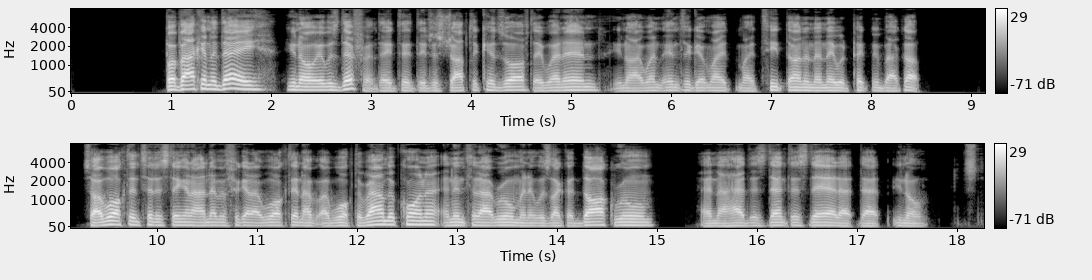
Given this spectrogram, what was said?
But back in the day, you know, it was different. They they, they just dropped the kids off. They went in. You know, I went in to get my my teeth done, and then they would pick me back up. So I walked into this thing, and I'll never forget. I walked in. I, I walked around the corner and into that room, and it was like a dark room. And I had this dentist there that that you know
